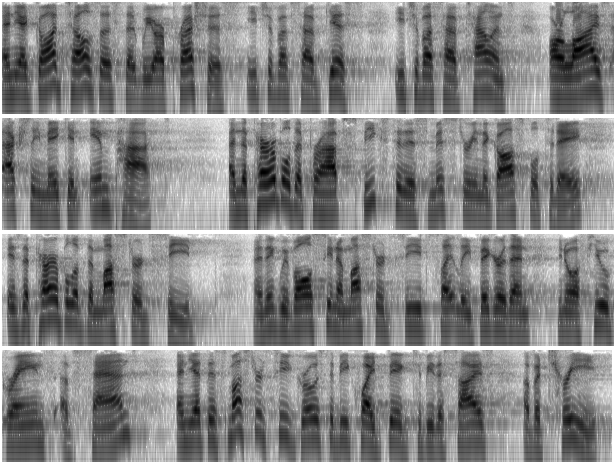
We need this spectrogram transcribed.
And yet, God tells us that we are precious. Each of us have gifts, each of us have talents. Our lives actually make an impact. And the parable that perhaps speaks to this mystery in the gospel today is the parable of the mustard seed. I think we've all seen a mustard seed slightly bigger than, you know, a few grains of sand. And yet, this mustard seed grows to be quite big, to be the size of a tree.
